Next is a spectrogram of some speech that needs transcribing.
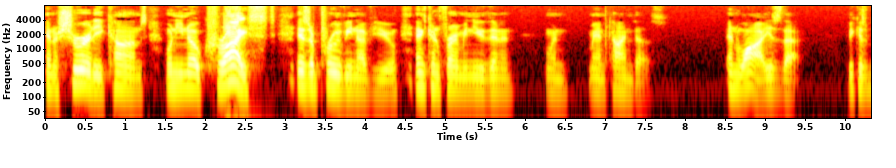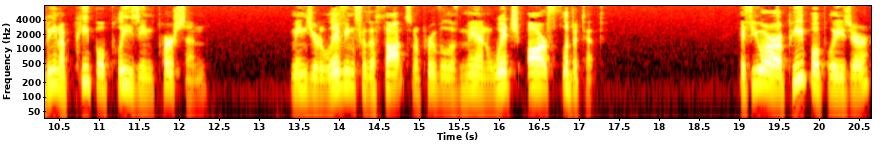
and assurity comes when you know Christ is approving of you and confirming you than when mankind does. And why is that? Because being a people pleasing person means you're living for the thoughts and approval of men, which are flippant. If you are a people pleaser,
